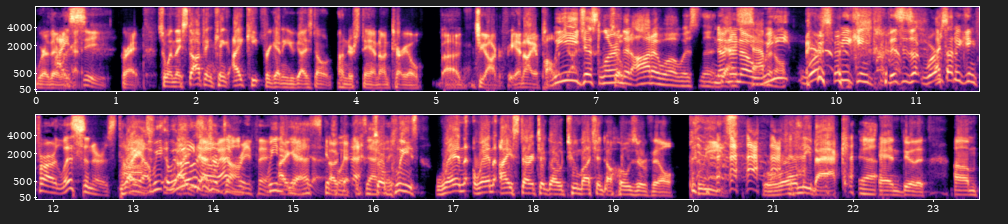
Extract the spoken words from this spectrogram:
where they were I headed. see. Right. So when they stopped in King, I keep forgetting you guys don't understand Ontario uh, geography, and I apologize. We just learned So- that Ottawa was the No, Yes. no, no. capital. We we're speaking. This is a, we're thought- speaking for our listeners. Tom. Oh, yeah, we, we, We our know listeners dumb. everything. We, I yeah, get that's a it. good Okay. point. Exactly. So please, when when I start to go too much into Hoserville, please roll me back yeah. and do this. Um,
